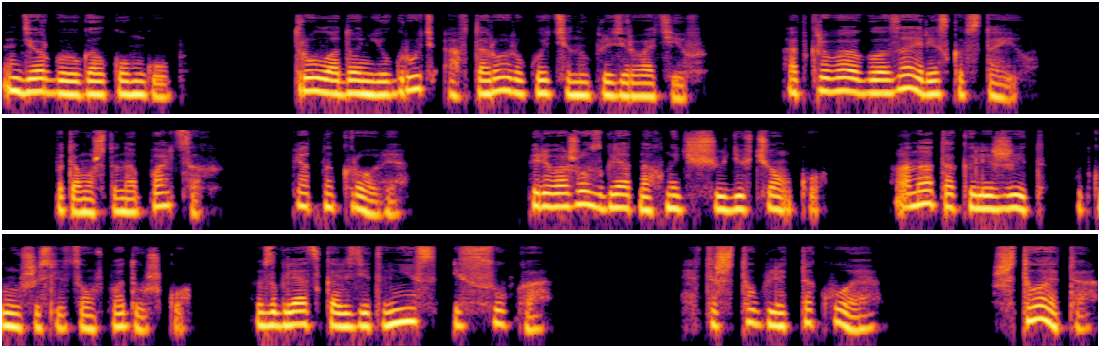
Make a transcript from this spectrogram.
Дергаю уголком губ. Тру ладонью грудь, а второй рукой тяну презерватив. Открываю глаза и резко встаю. Потому что на пальцах пятна крови. Перевожу взгляд на хнычущую девчонку. Она так и лежит, уткнувшись лицом в подушку. Взгляд скользит вниз, и, сука... Это что, блядь, такое? Что это?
